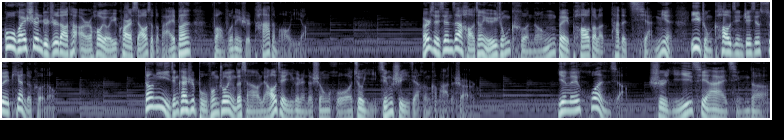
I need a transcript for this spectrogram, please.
顾怀甚至知道他耳后有一块小小的白斑，仿佛那是他的毛一样。而且现在好像有一种可能被抛到了他的前面，一种靠近这些碎片的可能。当你已经开始捕风捉影的想要了解一个人的生活，就已经是一件很可怕的事儿了。因为幻想是一切爱情的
